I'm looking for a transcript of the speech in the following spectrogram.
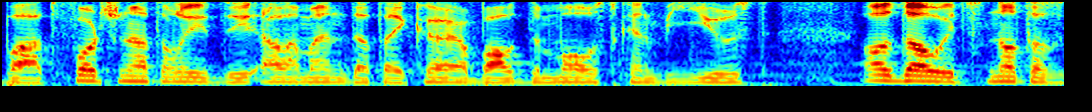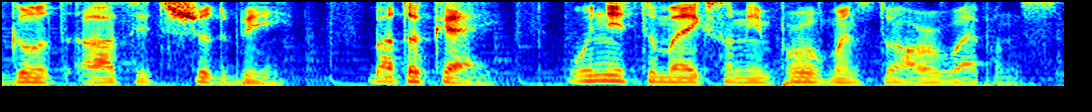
But fortunately the element that I care about the most can be used, although it's not as good as it should be. But okay, we need to make some improvements to our weapons.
